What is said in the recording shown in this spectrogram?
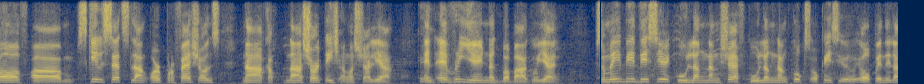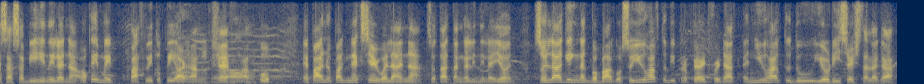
of um, skill sets lang or professions na, na shortage ang Australia. Okay. And every year nagbabago yan. So maybe this year kulang ng chef, kulang ng cooks. Okay, so open nila, sasabihin nila na okay, may pathway to PR ang Okay. chef, Oo. ang cook. Eh paano pag next year wala na? So tatanggalin nila yon. So laging nagbabago. So you have to be prepared for that and you have to do your research talaga.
